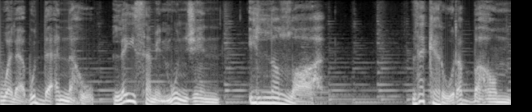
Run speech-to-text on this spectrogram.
ولا بد أنه ليس من منج إلا الله. ذكروا ربهم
